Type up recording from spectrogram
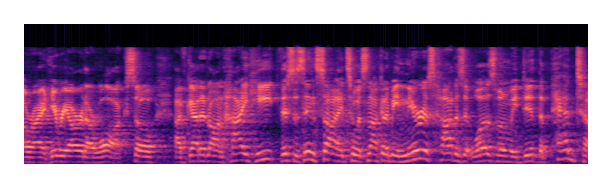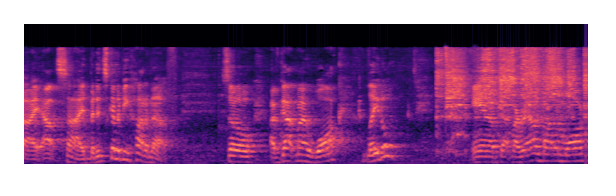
All right, here we are at our wok. So I've got it on high heat. This is inside, so it's not going to be near as hot as it was when we did the pad thai outside, but it's going to be hot enough. So I've got my wok ladle, and I've got my round bottom wok.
